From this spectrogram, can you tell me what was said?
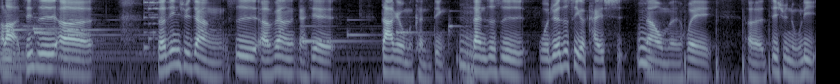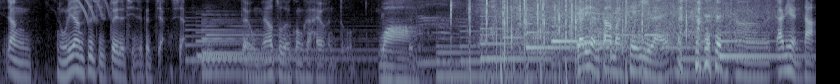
好了，其实呃，得金曲奖是呃非常感谢大家给我们肯定，但这是我觉得这是一个开始，那我们会呃继续努力，让努力让自己对得起这个奖项。对，我们要做的功课还有很多。哇，压力很大吗？谢意来，嗯，压力很大。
